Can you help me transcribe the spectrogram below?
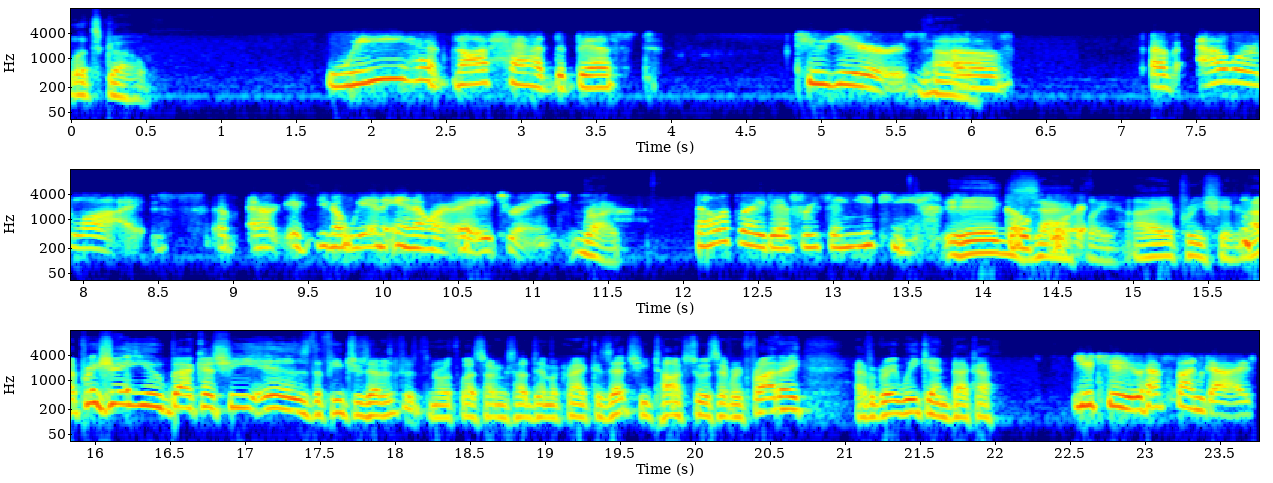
Let's go. We have not had the best two years No. of of our lives, of our, you know, in, in our age range. Right. Celebrate everything you can. Go for it. Exactly. I appreciate it. I appreciate you, Becca. She is the features editor at the Northwest Arkansas Democrat Gazette. She talks to us every Friday. Have a great weekend, Becca. You too. Have fun, guys.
